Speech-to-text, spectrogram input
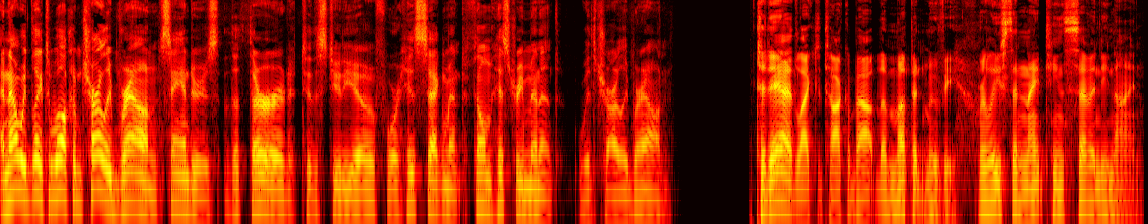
And now we'd like to welcome Charlie Brown Sanders III to the studio for his segment Film History Minute with Charlie Brown. Today I'd like to talk about The Muppet Movie, released in 1979.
